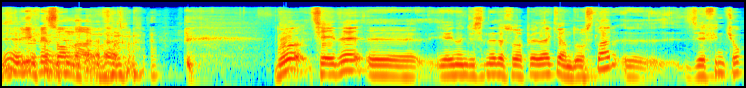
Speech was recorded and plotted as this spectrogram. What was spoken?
İlk ve son da abi. Bu şeyde e, yayın öncesinde de sohbet ederken dostlar e, Zef'in çok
